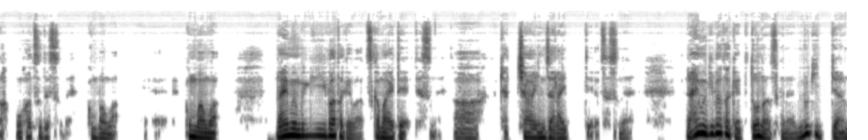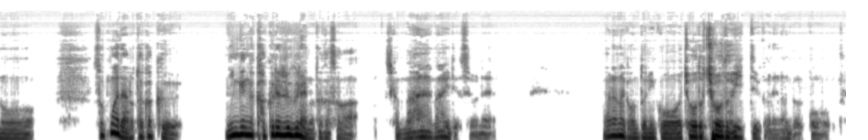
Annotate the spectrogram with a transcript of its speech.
あ、お初ですね。こんばんは。えー、こんばんは。ライム麦畑は捕まえてですね。ああ、キャッチャーインザライっていうやつですね。ライ麦畑ってどうなんですかね麦ってあの、そこまであの高く、人間が隠れるぐらいの高さは、しかない、ないですよね。あれはなんか本当にこう、ちょうどちょうどいいっていうかね、なんかこう、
